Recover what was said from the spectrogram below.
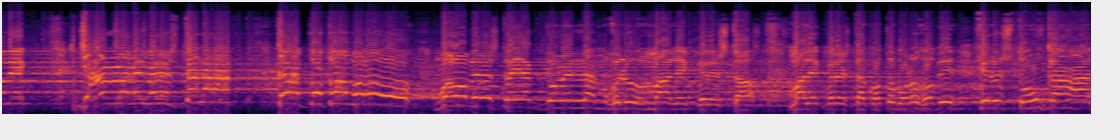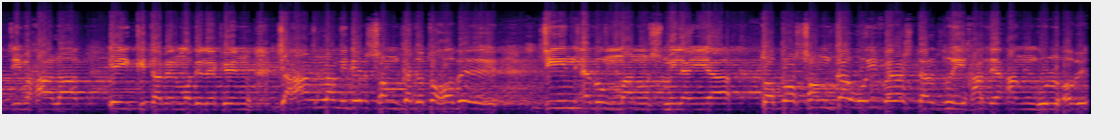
হবে জাহান্নামের না তারা কত বড় বড় নাম হলো মালিক মালিক কত বড় হবে? ফেরেস্তোं का আজিম হালাত। এই কিতাবের মধ্যে লেখেন, জাহান্নামীদের সংখ্যা যত হবে, জিন এবং মানুষ মিলাইয়া তত সংখ্যা ওই ফেরেস্তার দুই হাতে আঙ্গুল হবে।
